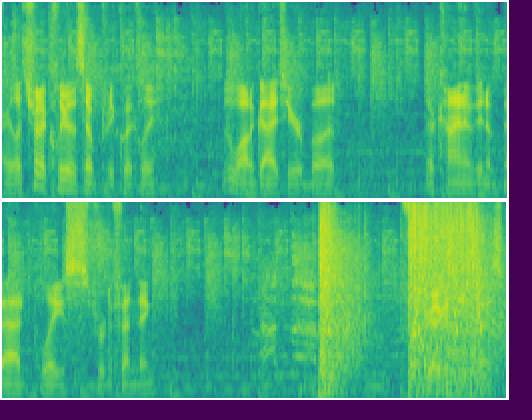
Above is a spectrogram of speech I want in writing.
Alright, let's try to clear this out pretty quickly. There's a lot of guys here, but they're kind of in a bad place for defending. First we gotta get these guys.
